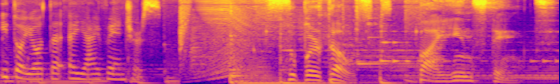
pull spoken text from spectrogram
e Toyota AI Ventures. Super Toast by Instinct.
